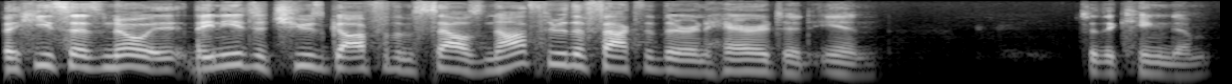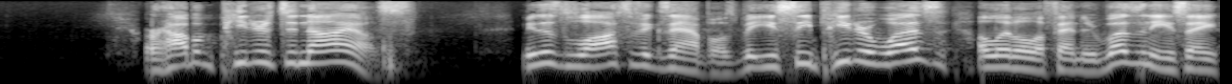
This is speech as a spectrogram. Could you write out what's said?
But he says, no, they need to choose God for themselves, not through the fact that they're inherited in to the kingdom. Or how about Peter's denials? I mean, there's lots of examples, but you see, Peter was a little offended, wasn't he? Saying,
